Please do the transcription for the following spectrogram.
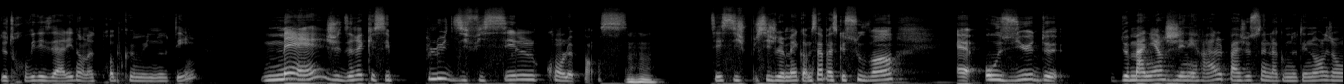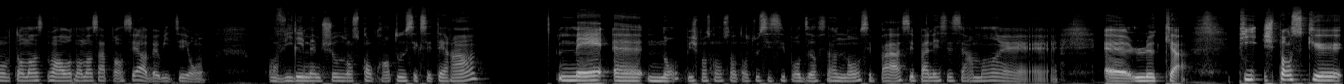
de trouver des alliés dans notre propre communauté, mais je dirais que c'est plus difficile qu'on le pense. Mhm. Si, je, si je le mets comme ça, parce que souvent, euh, aux yeux de, de manière générale, pas juste de la communauté noire, les gens vont, tendance, vont avoir tendance à penser, ah ben oui, on, on vit les mêmes choses, on se comprend tous, etc. Mais euh, non, puis je pense qu'on s'entend tous ici pour dire ça, non, c'est pas, pas nécessairement euh, le cas. Puis je pense que,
